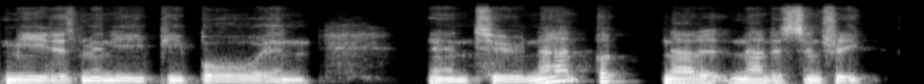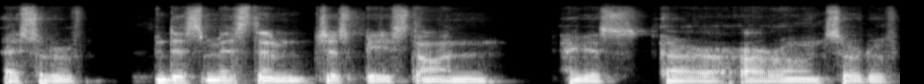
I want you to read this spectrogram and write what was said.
meet as many people and and to not not not essentially uh, sort of dismiss them just based on I guess our our own sort of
